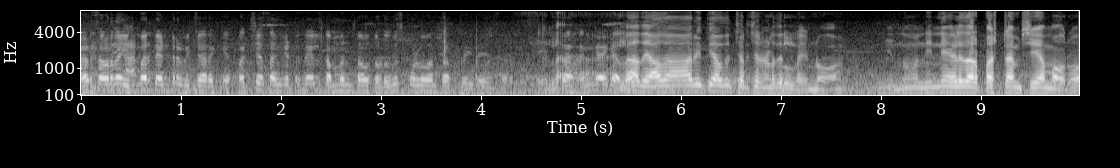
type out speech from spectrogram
ಎರಡ್ ಸಾವಿರದ ಇಪ್ಪತ್ತೆಂಟರ ವಿಚಾರಕ್ಕೆ ಪಕ್ಷ ಸಂಘಟನೆಯಲ್ಲಿ ತಮ್ಮನ್ನು ತಾವು ತೊಡಗಿಸ್ಕೊಳ್ಳುವಂಥದ್ದು ಇದೆ ಸರ್. ಇಲ್ಲ ಹಂಗಾಗಿ ಅಲ್ಲ ಅದು ಯಾವ್ದು ಆ ರೀತಿ ಯಾವುದೂ ಚರ್ಚೆ ನಡೆದಿಲ್ಲ ಇನ್ನೂ. ಇನ್ನು ನಿನ್ನೆ ಹೇಳಿದಾರೆ ಫಸ್ಟ್ ಟೈಮ್ ಸಿ ಎಂ ಅವರು.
